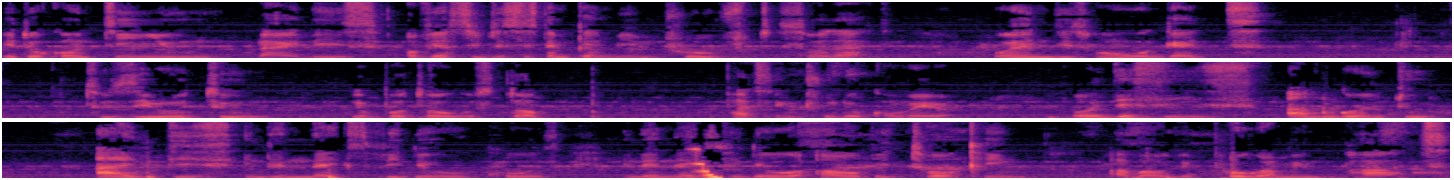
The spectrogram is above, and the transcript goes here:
it will continue like this. Obviously the system can be improved so that when this one will get to 02 the bottle will stop passing through the conveyor. But this is i'm going to add this in the next video because in the next video i'll be talking about the programming part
